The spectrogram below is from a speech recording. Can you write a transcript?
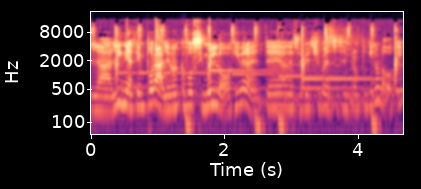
la linea temporale, manco fossimo in Loki, veramente, adesso che ci penso sembra un pochino Loki.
